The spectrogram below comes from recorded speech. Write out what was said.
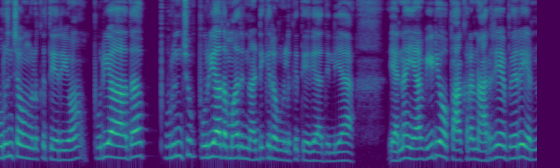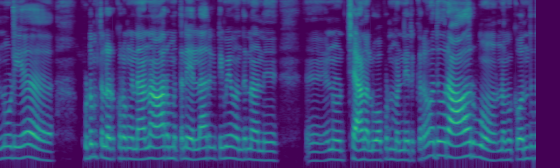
புரிஞ்சவங்களுக்கு தெரியும். புரியாத புரிஞ்சும் புரியாத மாதிரி நடிக்கிறவங்களுக்கு தெரியாது இல்லையா? ஏன்னா என் வீடியோவை பார்க்குற நிறைய பேர் என்னுடைய குடும்பத்தில் இருக்கிறவங்க நான் ஆரம்பத்தில் எல்லாருக்கிட்டேயுமே வந்து நான் என்னோட சேனல் ஓப்பன் பண்ணியிருக்கிறோம். அது ஒரு ஆர்வம். நமக்கு வந்து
